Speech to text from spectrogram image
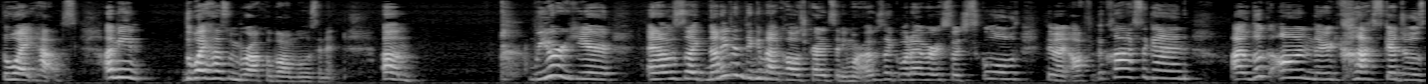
the White House. I mean, the White House when Barack Obama was in it. Um, we were here and I was like not even thinking about college credits anymore. I was like, whatever, switch schools, they might offer the class again. I look on their class schedules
